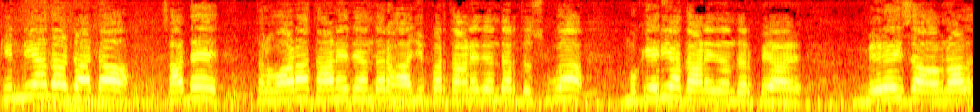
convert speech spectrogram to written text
ਕਿੰਨਿਆਂ ਦਾ ਡਾਟਾ ਸਾਡੇ ਤਲਵਾੜਾ ਥਾਣੇ ਦੇ ਅੰਦਰ, ਹਾਜੀਪੁਰ ਥਾਣੇ ਦੇ ਅੰਦਰ ਦਸੂਆ ਮੁਕੇਰੀਆਂ ਥਾਣੇ ਦੇ ਅੰਦਰ ਪਿਆ ਹੈ। ਮੇਰੇ ਹਿਸਾਬ ਨਾਲ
